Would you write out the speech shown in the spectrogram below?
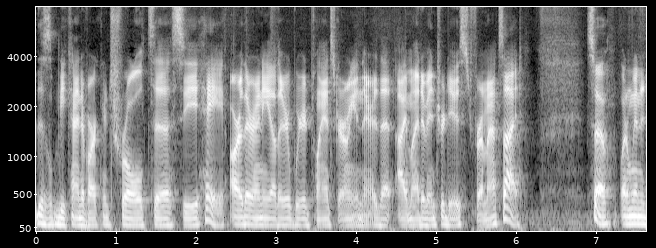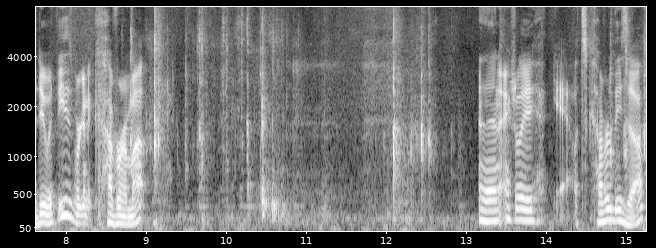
this will be kind of our control to see, hey, are there any other weird plants growing in there that I might have introduced from outside? So what I'm going to do with these, we're going to cover them up. And then actually, yeah, let's cover these up.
